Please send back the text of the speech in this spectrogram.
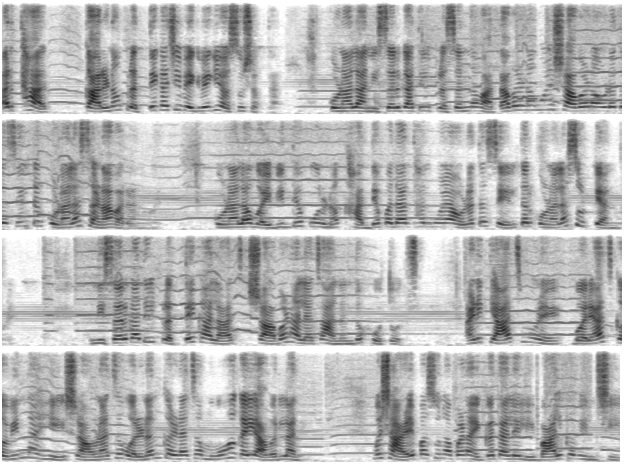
अर्थात कारणं प्रत्येकाची वेगवेगळी असू शकतात. कोणाला निसर्गातील प्रसन्न वातावरणामुळे श्रावण आवडत असेल तर कोणाला सणावारांमुळे. कोणाला वैविध्यपूर्ण खाद्यपदार्थांमुळे आवडत असेल तर कोणाला सुट्ट्यांमुळे. निसर्गातील प्रत्येकालाच श्रावण आल्याचा आनंद होतोच. आणि त्याचमुळे बऱ्याच कवींनाही श्रावणाचं वर्णन करण्याचा मोह काही आवरला नाही. मग शाळेपासून आपण ऐकत आलेली बालकवींची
